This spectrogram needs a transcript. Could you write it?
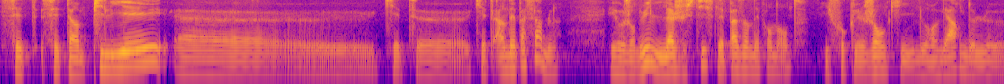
c'est un pilier euh, qui, est, qui est indépassable. Et aujourd'hui, la justice n'est pas indépendante. Il faut que les gens qui nous regardent le,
